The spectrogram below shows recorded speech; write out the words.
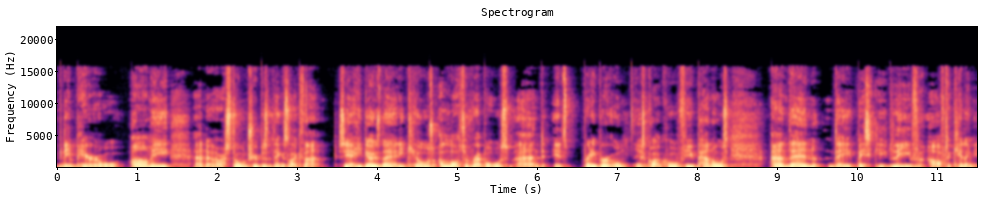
the Imperial army and are stormtroopers and things like that. So yeah, he goes there and he kills a lot of rebels, and it's pretty brutal. It's quite a cool few panels. And then they basically leave after killing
